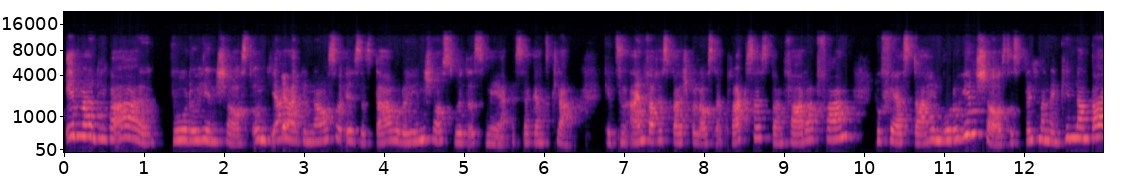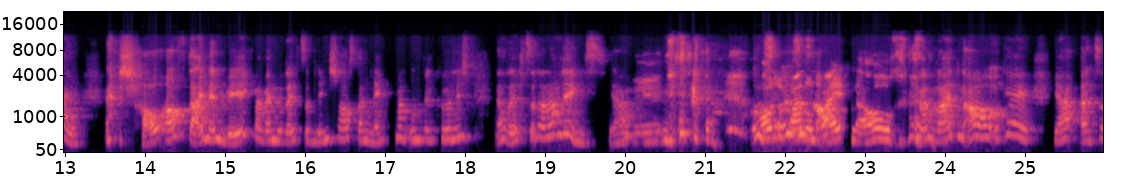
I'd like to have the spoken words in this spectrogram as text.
immer die Wahl, wo du hinschaust. Und ja, ja. genau so ist es. Da, wo du hinschaust, wird es mehr. Ist ja ganz klar. Gibt es ein einfaches Beispiel aus der Praxis beim Fahrradfahren? Du fährst dahin, wo du hinschaust. Das bringt man den Kindern bei. Schau auf deinen Weg, weil wenn du rechts und links schaust, dann lenkt man unwillkürlich nach rechts oder nach links. Ja? Nee, und Autofahren so und auch. Reiten auch. Beim Reiten auch, okay. Ja, also,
